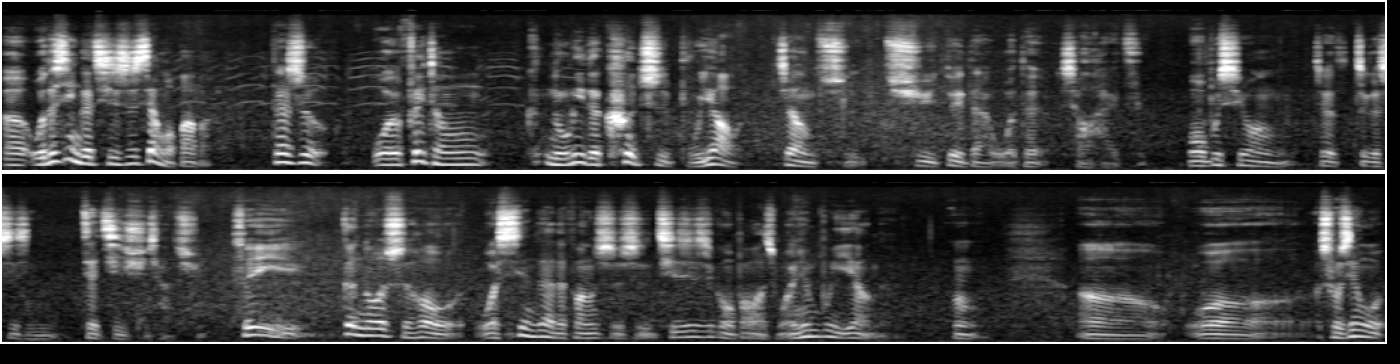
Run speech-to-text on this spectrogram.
呃，我的性格其实像我爸爸，但是我非常努力的克制，不要这样子去对待我的小孩子。我不希望这这个事情再继续下去，所以更多时候，我现在的方式是，其实是跟我爸爸是完全不一样的。嗯，呃，我首先我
